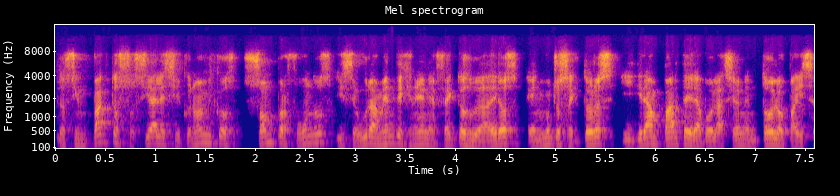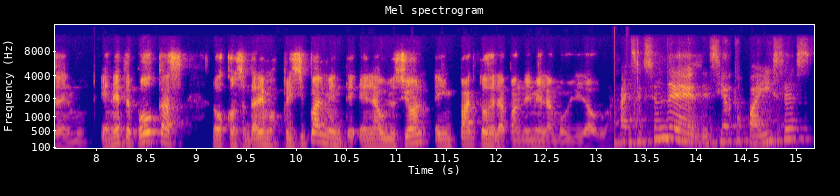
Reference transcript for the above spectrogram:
Los impactos sociales y económicos son profundos y seguramente generan efectos duraderos en muchos sectores y gran parte de la población en todos los países del mundo. En este podcast nos concentraremos principalmente en la evolución e impactos de la pandemia en la movilidad urbana. A excepción de, de ciertos países,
